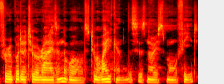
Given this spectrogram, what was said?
For a Buddha to arise in the world, to awaken, this is no small feat.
